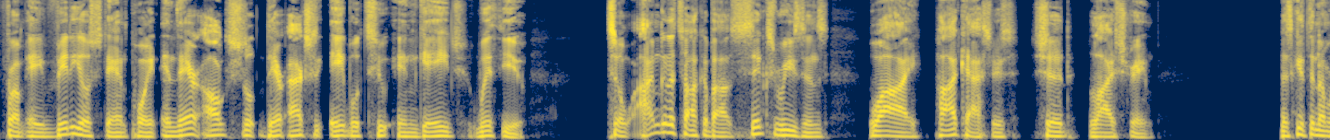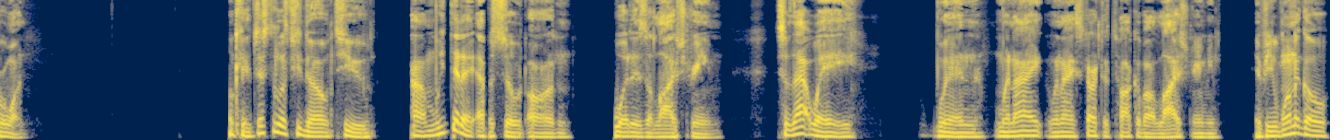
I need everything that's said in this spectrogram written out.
from a video standpoint, and they're also they're actually able to engage with you. So I'm going to talk about six reasons why podcasters should live stream. Let's get to number one. Okay, just to let you know, too, um, we did an episode on what is a live stream. So that way, when when I when I start to talk about live streaming, if you want to go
